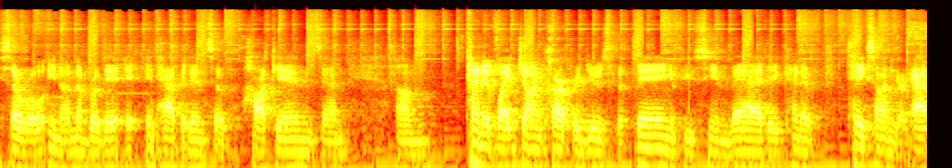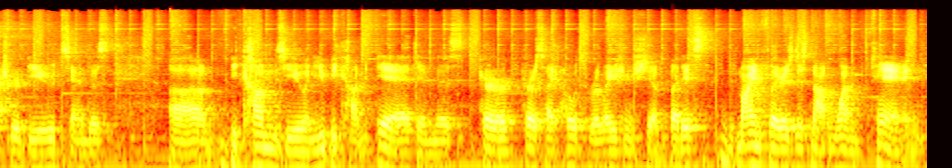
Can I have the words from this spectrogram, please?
several, you know, a number of the inhabitants of Hawkins and um, kind of like John Carpenter's The Thing. If you've seen that, it kind of takes on your attributes and just uh, becomes you and you become it in this par- parasite host relationship. But it's the mind flayer is just not one thing.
